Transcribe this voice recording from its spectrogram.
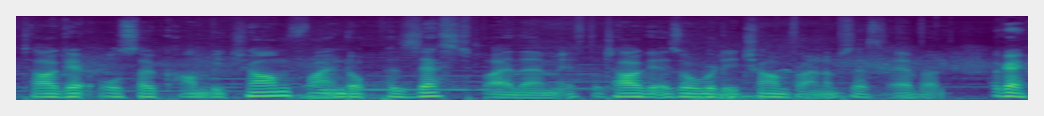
The target also can't be charmed, frightened, or possessed by them. If the target is already charmed, frightened, or possessed, have. Okay.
